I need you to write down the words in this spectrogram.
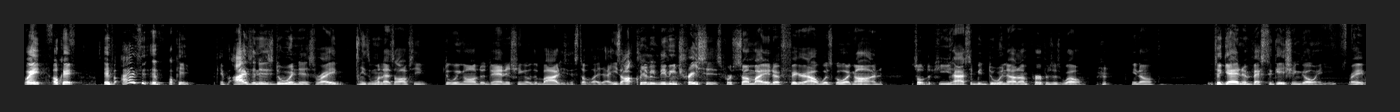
Wait, okay if Aizen, if okay, if Aizen is doing this, right? He's the one that's obviously doing all the vanishing of the bodies and stuff like that. He's uh, clearly leaving traces for somebody to figure out what's going on. So he has to be doing that on purpose as well. you know, to get an investigation going, right?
